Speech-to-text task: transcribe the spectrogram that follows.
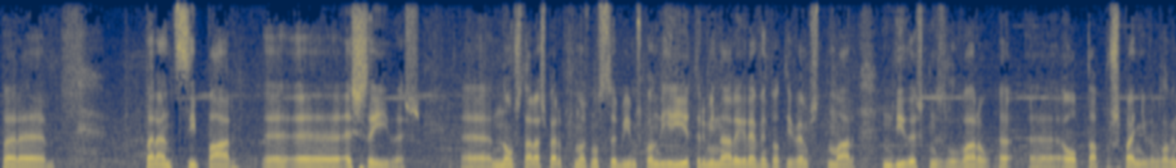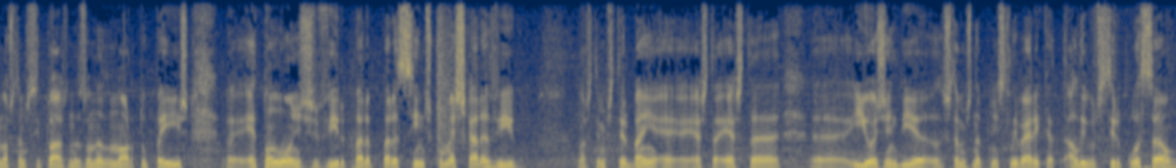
para, para antecipar as saídas. Uh, não estar à espera, porque nós não sabíamos quando iria terminar a greve, então tivemos de tomar medidas que nos levaram a, a, optar por Espanha. Vamos lá ver, nós estamos situados na zona do norte do país, é tão longe vir para, para Sintes como é chegar a Vigo. Nós temos de ter bem esta. esta uh, e hoje em dia estamos na Península Ibérica, há livre circulação,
